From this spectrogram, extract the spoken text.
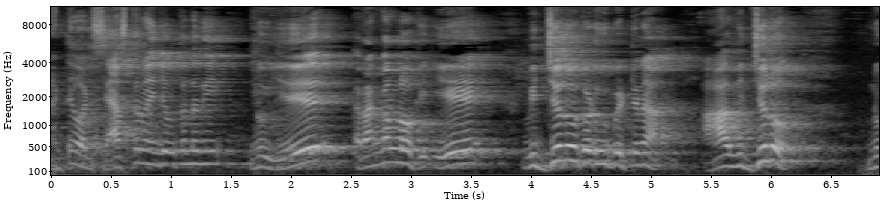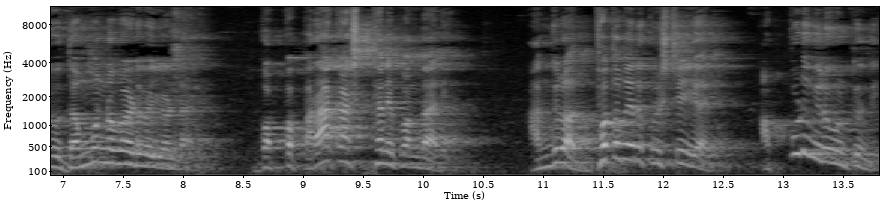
అంటే వాడి శాస్త్రం ఏం చెబుతున్నది? నువ్వు ఏ రంగంలోకి ఏ విద్యలోకి అడుగు పెట్టినా ఆ విద్యలో నువ్వు దమ్మున్నవాడు అయి ఉండాలి. గొప్ప పరాకాష్ఠని పొందాలి. అందులో అద్భుతమైన కృషి చేయాలి. అప్పుడు విలువ ఉంటుంది.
